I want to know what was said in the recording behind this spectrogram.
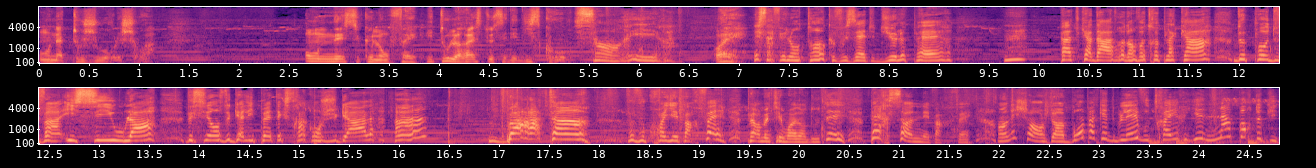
On a toujours le choix. On est ce que l'on fait et tout le reste, c'est des discours. Sans rire. Ouais. Et ça fait longtemps que vous êtes Dieu le Père Hmm Pas de cadavre dans votre placard De pots de vin ici ou là Des séances de galipettes extra-conjugales Hein? Baratin Vous vous croyez parfait Permettez-moi d'en douter. Personne n'est parfait. En échange d'un bon paquet de blé, vous trahiriez n'importe qui.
